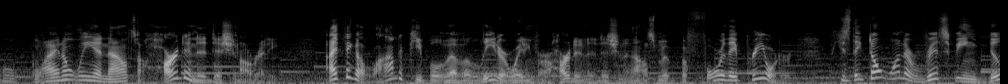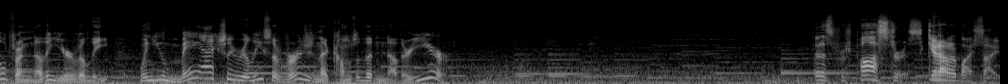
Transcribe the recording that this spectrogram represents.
Well, why don't we announce a Hardened Edition already? I think a lot of people who have Elite are waiting for a Hardened Edition announcement before they pre-order, because they don't want to risk being billed for another year of Elite when you may actually release a version that comes with another year. That is preposterous. Get out of my sight.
